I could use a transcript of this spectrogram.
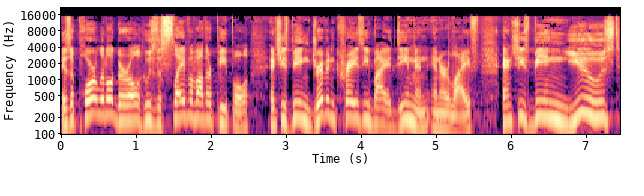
is a poor little girl who's the slave of other people, and she's being driven crazy by a demon in her life, and she's being used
